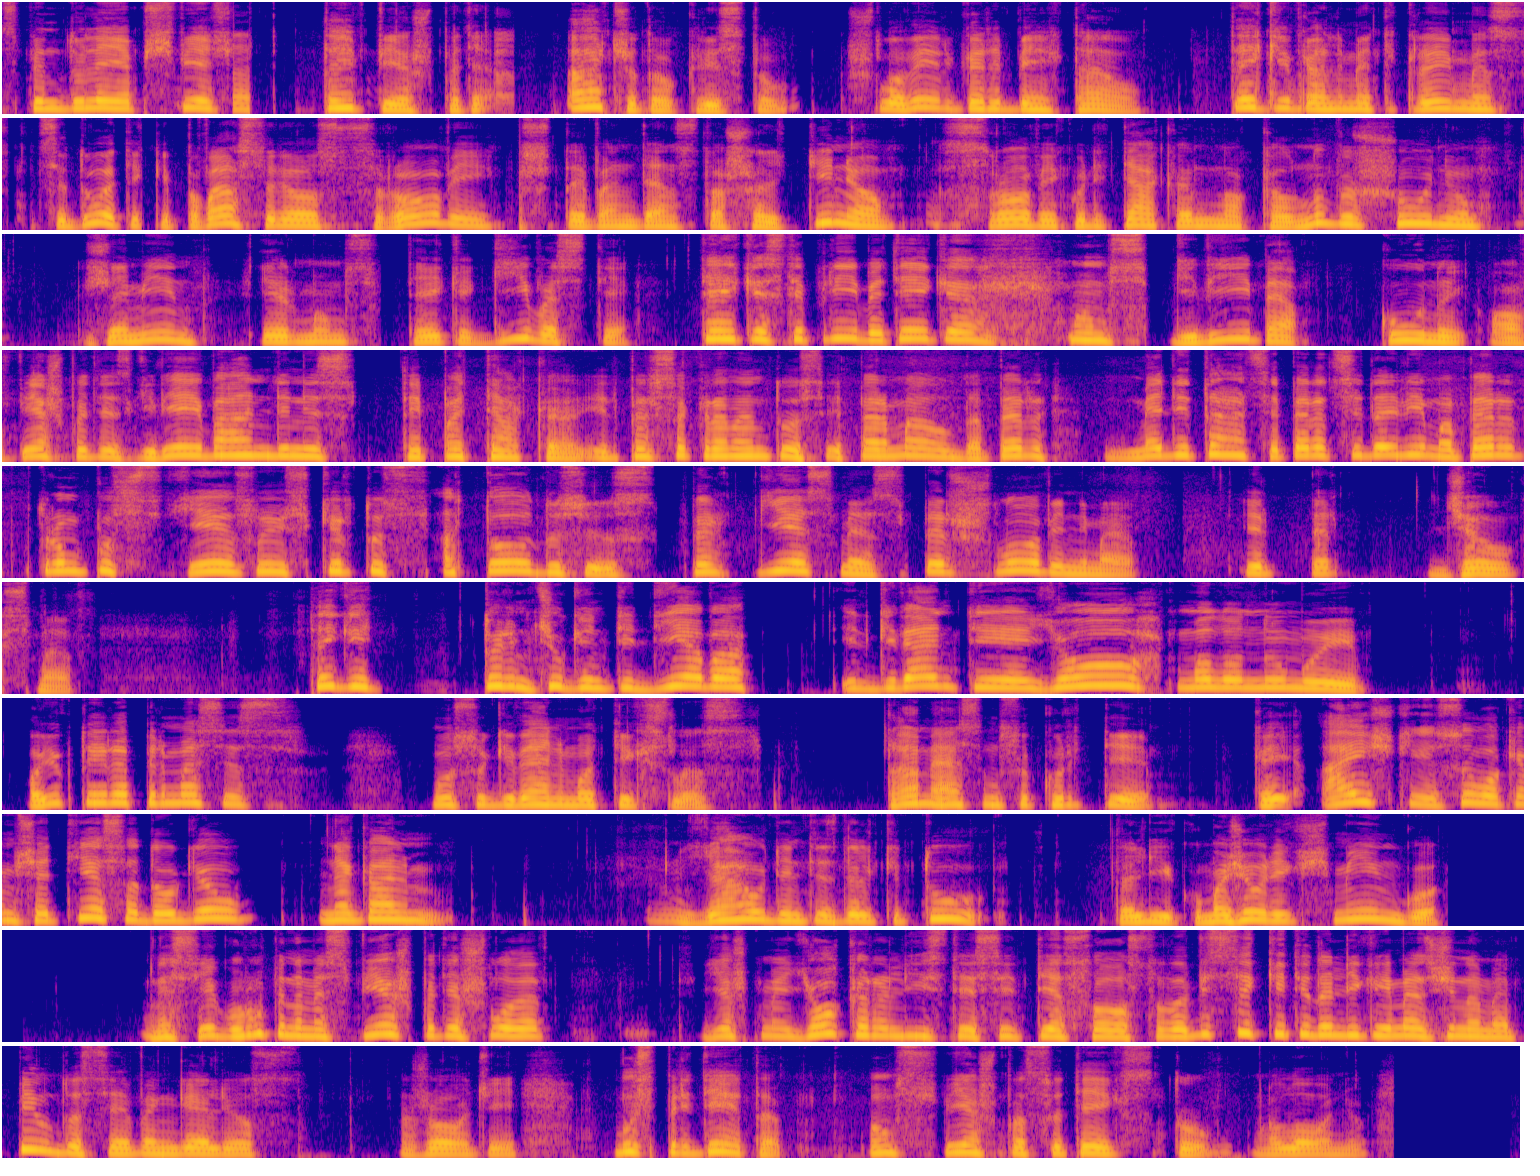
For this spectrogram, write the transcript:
spinduliai apšviečia. Taip viešpatė, ačiū tau, Kristau, šlovė ir garbė tau. Taigi galime tikrai mes atsiduoti kaip pavasario sroviai, štai vandens to šaltinio sroviai, kuri teka nuo kalnų viršūnių žemyn ir mums teikia gyvasti, teikia stiprybę, teikia mums gyvybę kūnui, o viešpatės gyvėjai vandenys taip pat teka ir per sakramentus, ir per maldą, per meditaciją, per atsidavimą, per trumpus Jėzui skirtus atodusius, per giesmės, per šlovinimą ir per džiaugsmą. Taigi turim džiuginti Dievą ir gyventi jo malonumui. O juk tai yra pirmasis mūsų gyvenimo tikslas. Tam esam sukurti. Kai aiškiai suvokiam šią tiesą, daugiau negalim jaudintis dėl kitų dalykų, mažiau reikšmingų. Nes jeigu rūpinamės viešpatė šlovę, ieškome jo karalystės ir tiesos, tada visi kiti dalykai mes žinome, pildosi Evangelijos žodžiai, bus pridėta, mums viešpas suteiks tų malonių.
